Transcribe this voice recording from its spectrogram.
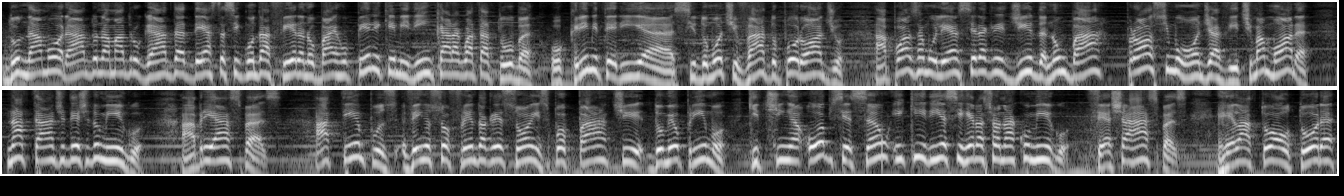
do namorado na madrugada desta segunda-feira no bairro Periquemirim, Caraguatatuba. O crime teria sido motivado por ódio após a mulher ser agredida num bar próximo onde a vítima mora na tarde deste domingo. Abre aspas. Há tempos venho sofrendo agressões por parte do meu primo, que tinha obsessão e queria se relacionar comigo. Fecha aspas, relatou a autora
